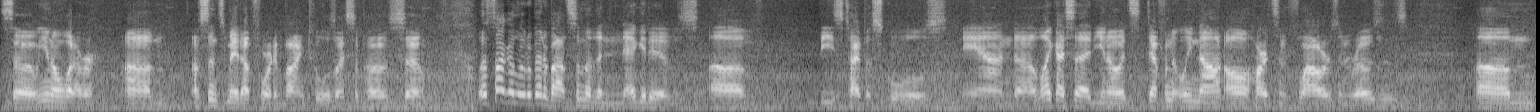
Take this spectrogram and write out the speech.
so you know, whatever. Um, I've since made up for it in buying tools, I suppose. So let's talk a little bit about some of the negatives of these type of schools. And uh, like I said, you know, it's definitely not all hearts and flowers and roses. Um,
